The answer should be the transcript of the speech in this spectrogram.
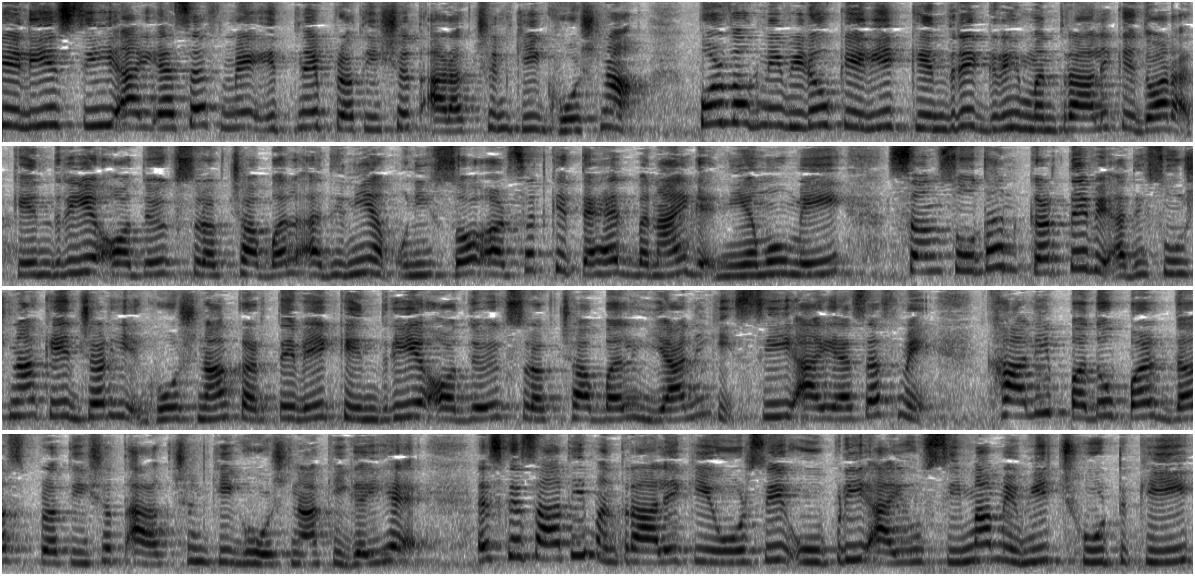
के लिए सीआईएसएफ में इतने प्रतिशत आरक्षण की घोषणा। पूर्व अग्निवीरों के लिए केंद्रीय गृह मंत्रालय के द्वारा केंद्रीय औद्योगिक सुरक्षा बल अधिनियम उन्नीस सौ अड़सठ के तहत बनाए गए नियमों में संशोधन करते हुए अधिसूचना के ज़रिए घोषणा करते हुए केंद्रीय औद्योगिक सुरक्षा बल यानी कि सीआईएसएफ में खाली पदों पर 10 प्रतिशत आरक्षण की घोषणा की गई है। इसके साथ ही मंत्रालय की ओर से ऊपरी आयु सीमा में भी छूट की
